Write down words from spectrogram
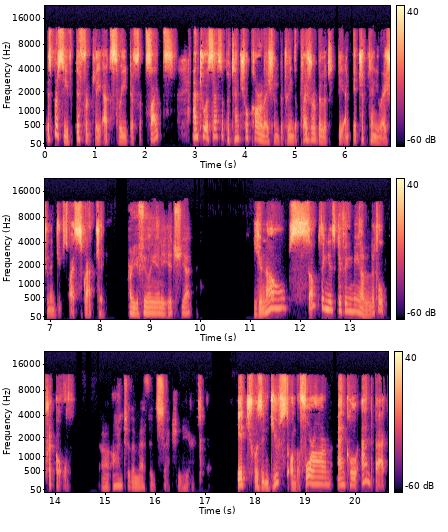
is perceived differently at three different sites, and to assess a potential correlation between the pleasurability and itch attenuation induced by scratching. Are you feeling any itch yet? You know, something is giving me a little prickle. Uh, on to the methods section here. Itch was induced on the forearm, ankle, and back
